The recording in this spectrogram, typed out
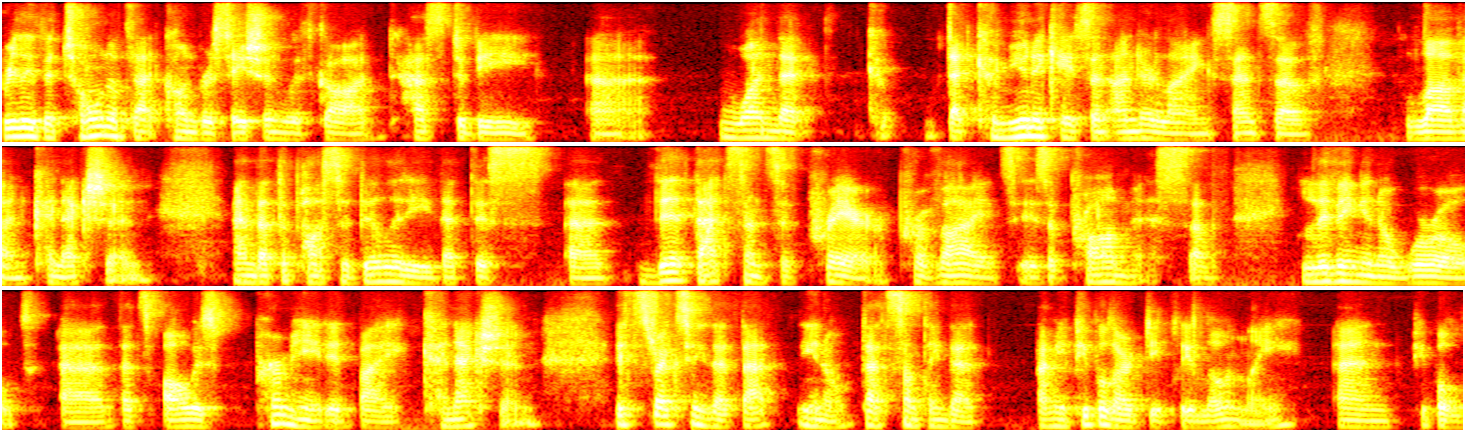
really the tone of that conversation with God has to be uh, one that that communicates an underlying sense of love and connection, and that the possibility that this uh, that that sense of prayer provides is a promise of living in a world uh, that's always permeated by connection. It strikes me that that you know that's something that I mean people are deeply lonely and people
